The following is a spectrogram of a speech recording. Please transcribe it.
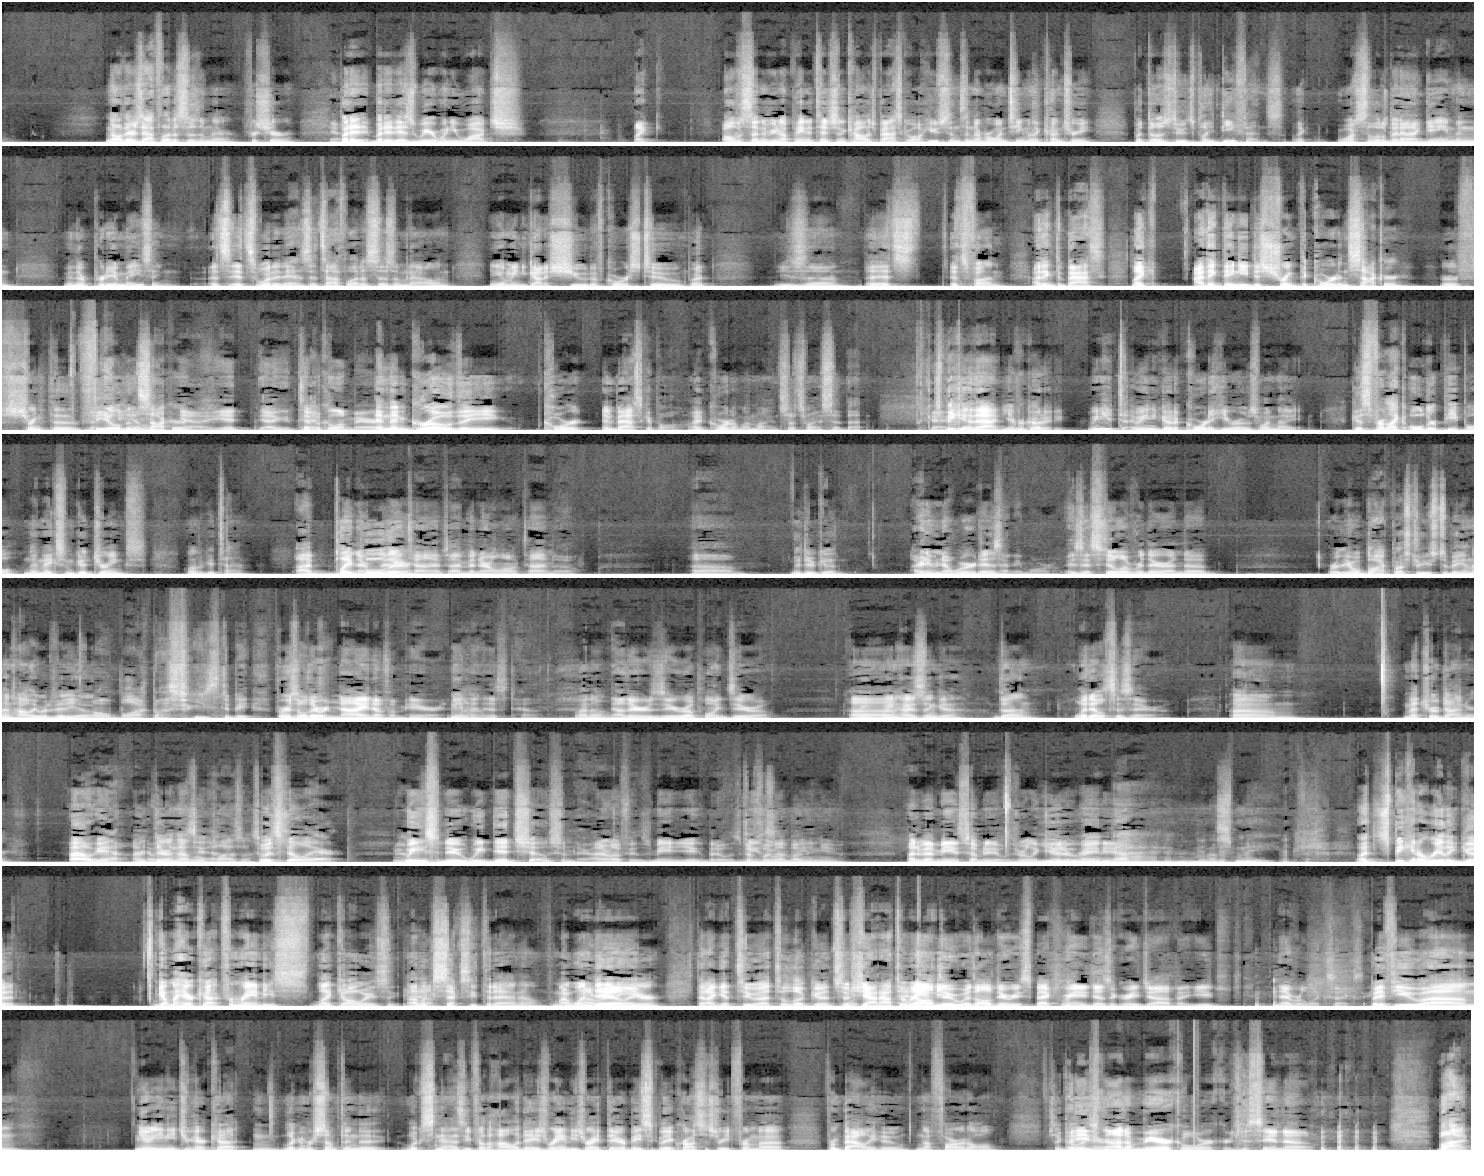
No, there's athleticism there for sure. Yeah. But it but it is weird when you watch like all of a sudden if you're not paying attention to college basketball, Houston's the number one team in the country, but those dudes play defense. Like watched a little bit Yeah. of that game and I mean they're pretty amazing. It's it's what it is. It's athleticism now and you know, I mean you got to shoot of course too, but he's uh it's it's fun. I think the bas like I think they need to shrink the court in soccer or shrink the, The field, in soccer Yeah, it, uh, typical American. and then grow the court in basketball. I had court on my mind, so that's why I said that. Okay. Speaking of that, you ever go to? We need to. We need to go to Court of Heroes one night because for like older people, and they make some good drinks. We'll have a good time. I've play there pool many there? times. I've been there a long time though. Um, They do good. I don't even know where it is anymore. Is it still over there in the Where the old Blockbuster used to be, and then Hollywood Video. old Blockbuster used to be? First of all, there were nine of them here Yeah. in this town. I know. Now point zero. Wayne, Uh, Wayne Huizenga done. what else is there? Um, Metro Diner Oh yeah, I right there in that is, little yeah. plaza. So it's still there. We used to do. We did shows from there. I don't know if it was me and you, but it was Definitely me and wasn't somebody. me and you. Might have been me and somebody that was really good at radio. And I was me. Uh, speaking of really good, got my hair cut from Randy's, like always. I look sexy today. I know my one Not day of the year that I get to uh, to look good. So shout out to And all Randy. due, with all due respect, Randy does a great job, but you never look sexy. But if you um, you know, you need your hair cut and looking for something to look snazzy for the holidays, Randy's right there, basically across the street from uh from Ballyhoo, not far at all. So go But he's not a miracle worker, just so you know. But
